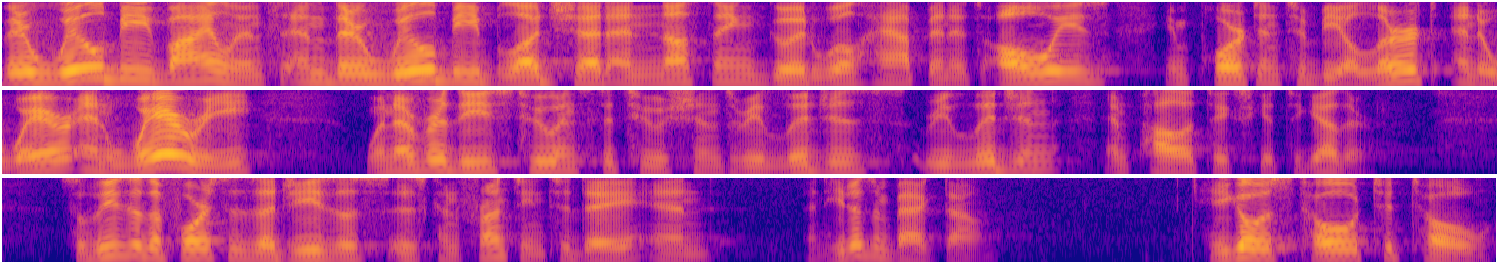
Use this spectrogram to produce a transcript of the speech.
there will be violence and there will be bloodshed, and nothing good will happen. It's always important to be alert and aware and wary whenever these two institutions, religious, religion and politics, get together. So these are the forces that Jesus is confronting today, and, and he doesn't back down. He goes toe to toe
